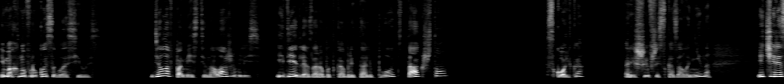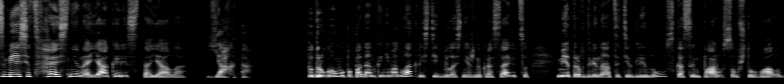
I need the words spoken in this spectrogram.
и, махнув рукой, согласилась. Дела в поместье налаживались, идеи для заработка обретали плоть, так что... «Сколько?» — решившись, сказала Нина, и через месяц в Хесне на якоре стояла яхта. По-другому попаданка не могла крестить белоснежную красавицу метров двенадцати в длину, с косым парусом, штурвалом,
